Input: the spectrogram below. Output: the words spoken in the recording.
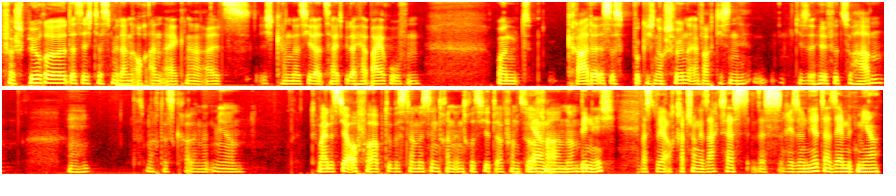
verspüre, dass ich das mir dann auch aneigne, als ich kann das jederzeit wieder herbeirufen. Und gerade ist es wirklich noch schön, einfach diesen, diese Hilfe zu haben. Mhm. Das macht es gerade mit mir. Du meintest ja auch vorab, du bist da ein bisschen dran interessiert, davon zu ja, erfahren. Ne? bin ich. Was du ja auch gerade schon gesagt hast, das resoniert da sehr mit mir.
